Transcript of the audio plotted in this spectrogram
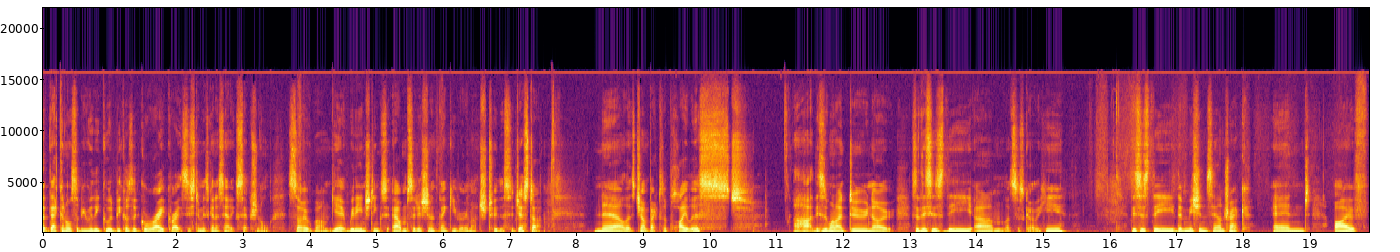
but that can also be really good because a great, great system is going to sound exceptional. So, um, yeah, really interesting album suggestion. Thank you very much to the suggester. Now, let's jump back to the playlist. Aha, this is one I do know. So this is the, um, let's just go over here. This is the, the Mission soundtrack, and I've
